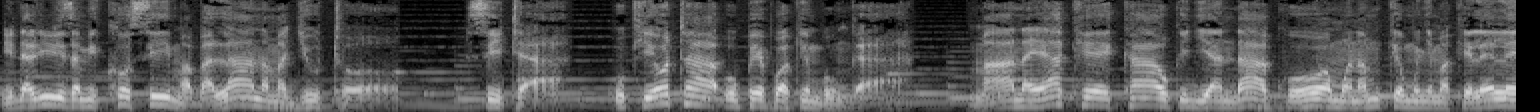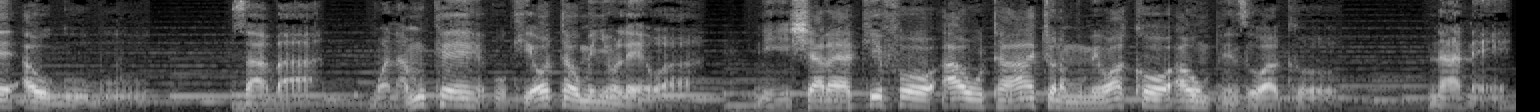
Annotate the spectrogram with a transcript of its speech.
ni dalili za mikosi, mabalaa na majuto. Sita, ukiota upepo wa kimbunga, maana yake kaa ukijiandaa kuoa mwanamke mwenye makelele au gubu. Saba, mwanamke ukiota umenyolewa, ni ishara ya kifo au utaachwa na mume wako au mpenzi wako. Nane,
